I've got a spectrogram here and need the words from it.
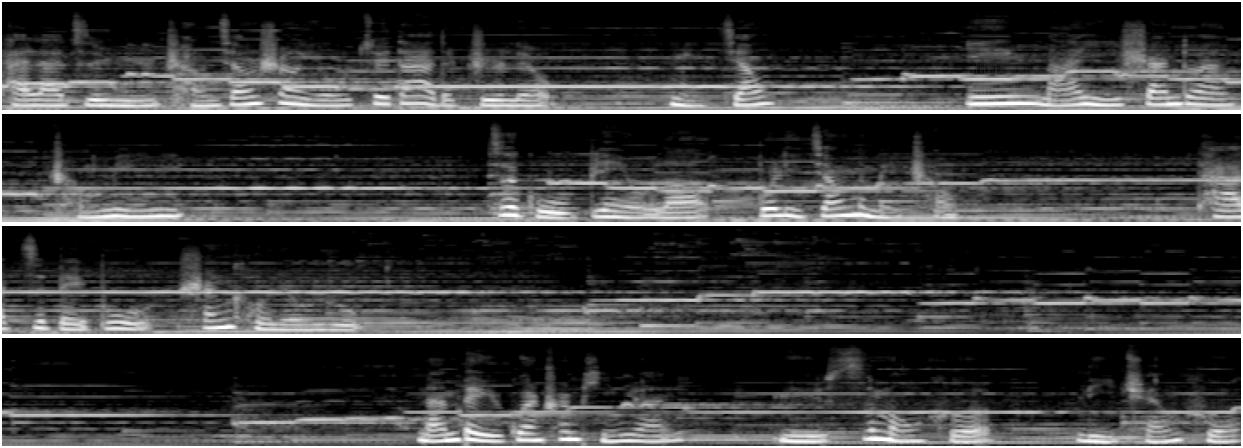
还来自于长江上游最大的支流岷江。因蚂蚁山段成名，自古便有了“玻璃江”的美称。它自北部山口流入，南北贯穿平原，与思蒙河、礼泉河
